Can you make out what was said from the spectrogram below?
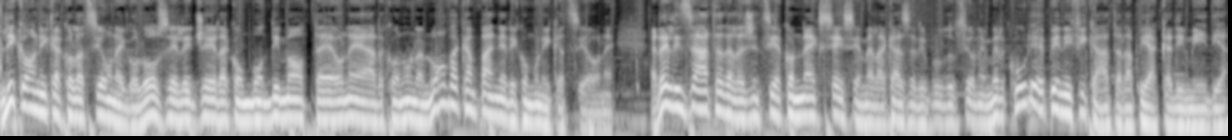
L'iconica colazione golosa e leggera con Bondi Motta è on air con una nuova campagna di comunicazione, realizzata dall'agenzia Connexia insieme alla casa di produzione Mercurio e pianificata da PHD Media,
